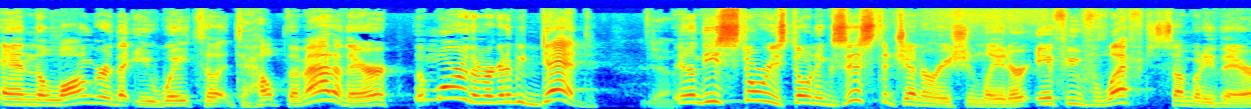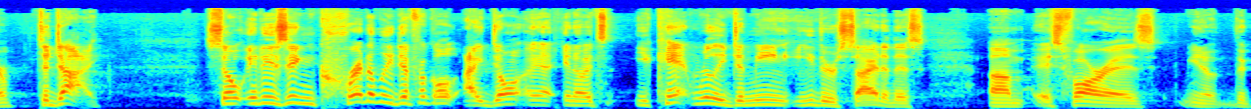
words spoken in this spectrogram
And the longer that you wait to, to help them out of there, the more of them are going to be dead. Yeah. You know, these stories don't exist a generation later if you've left somebody there to die. So it is incredibly difficult. I don't, uh, you know, it's you can't really demean either side of this. Um, as far as you know, the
